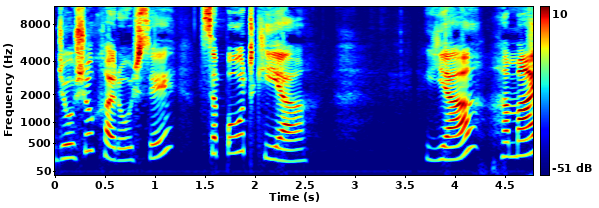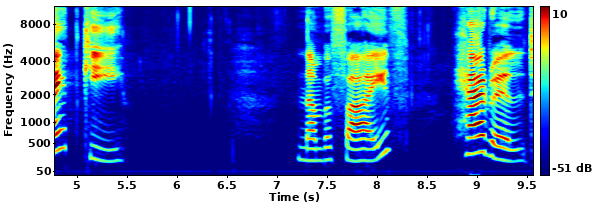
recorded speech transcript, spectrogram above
जोशो खरोश से सपोर्ट किया या हमायत की। नंबर फाइव हैरल्ड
